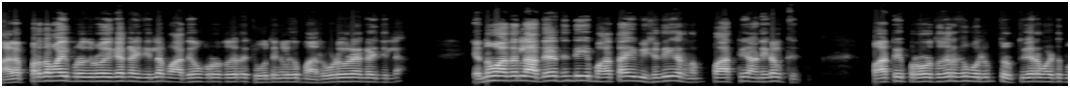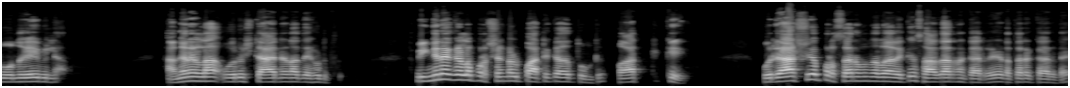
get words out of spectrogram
ഫലപ്രദമായി പ്രതിരോധിക്കാൻ കഴിഞ്ഞില്ല. മാധ്യമപ്രവർത്തകരുടെ ചോദ്യങ്ങൾക്ക് മറുപടി പറയാൻ കഴിഞ്ഞില്ല. എന്ന് മാത്രമല്ല അദ്ദേഹത്തിന്റെ ഈ മഹത്തായ വിശദീകരണം പാർട്ടി അണികൾക്ക് പാർട്ടി പ്രവർത്തകർക്ക് പോലും തൃപ്തികരമായിട്ട് തോന്നുകയുമില്ല. അങ്ങനെയുള്ള ഒരു സ്റ്റാൻഡാണ് അദ്ദേഹം എടുത്തത്. അപ്പം ഇങ്ങനെയൊക്കെയുള്ള പ്രശ്നങ്ങൾ പാർട്ടിക്കകത്തുണ്ട്. പാർട്ടിക്ക് ഒരു രാഷ്ട്രീയ പ്രസ്ഥാനം എന്നുള്ള നിലയ്ക്ക് സാധാരണക്കാരുടെ ഇടത്തരക്കാരുടെ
